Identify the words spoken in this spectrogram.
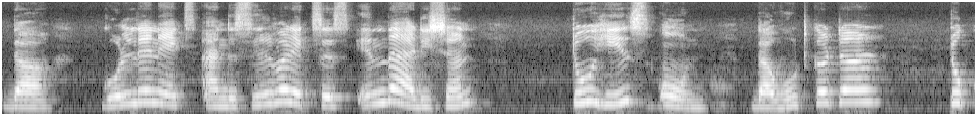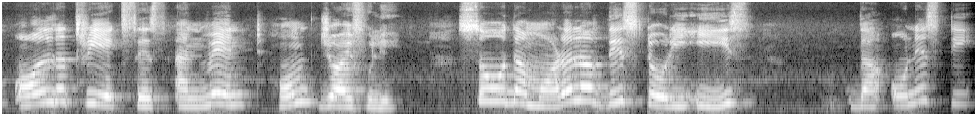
the golden axe and the silver axes in the addition to his own. The woodcutter took all the three axes and went home joyfully. So, the moral of this story is the honesty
